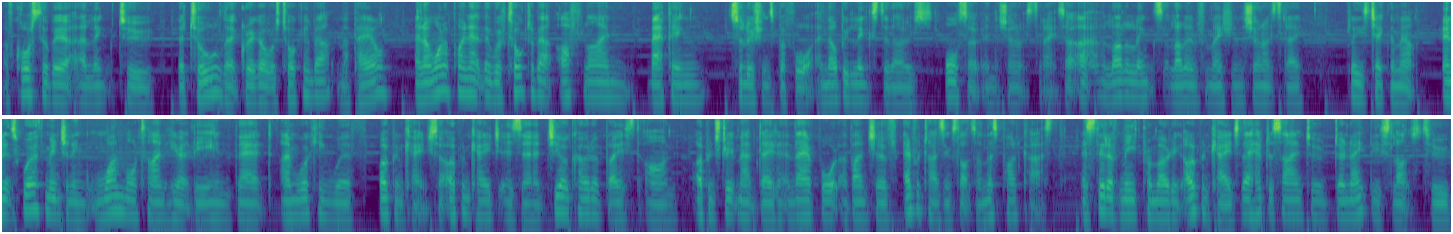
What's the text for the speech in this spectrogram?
Of course, there'll be a, a link to the tool that Gregor was talking about, Mapeo. And I want to point out that we've talked about offline mapping solutions before, and there'll be links to those also in the show notes today. So a, a lot of links, a lot of information in the show notes today. Please check them out. And it's worth mentioning one more time here at the end that I'm working with OpenCage. So OpenCage is a geocoder based on OpenStreetMap data, and they have bought a bunch of advertising slots on this podcast. Instead of me promoting OpenCage, they have decided to donate these slots to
